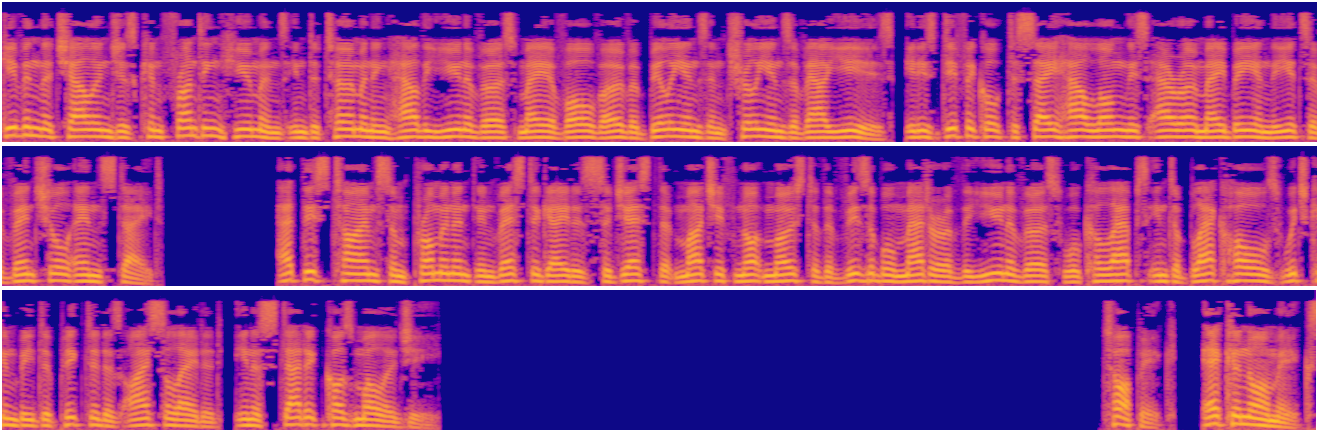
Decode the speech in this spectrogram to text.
Given the challenges confronting humans in determining how the universe may evolve over billions and trillions of our years, it is difficult to say how long this arrow may be and the its eventual end state. At this time some prominent investigators suggest that much if not most of the visible matter of the universe will collapse into black holes which can be depicted as isolated, in a static cosmology. Economics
